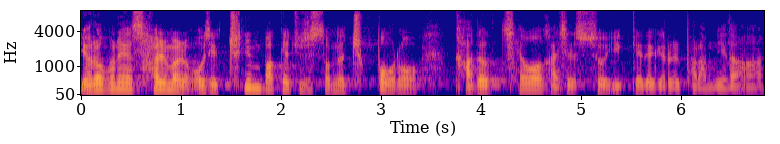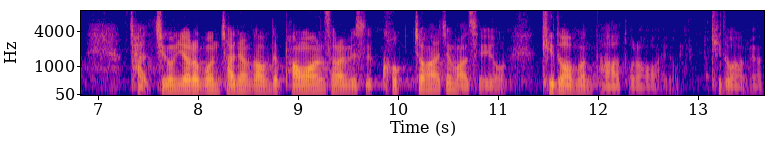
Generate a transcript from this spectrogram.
여러분의 삶을 오직 주님밖에 주실 수 없는 축복으로 가득 채워 가실 수 있게 되기를 바랍니다. 자, 지금 여러분 자녀 가운데 방황하는 사람이 있을 걱정하지 마세요. 기도하면 다 돌아와요. 기도하면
